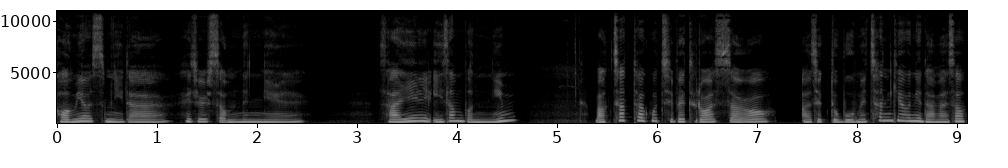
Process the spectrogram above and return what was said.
검이었습니다. 해줄 수 없는 일. 4123번님, 막차 타고 집에 들어왔어요. 아직도 몸에 찬 기운이 남아서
